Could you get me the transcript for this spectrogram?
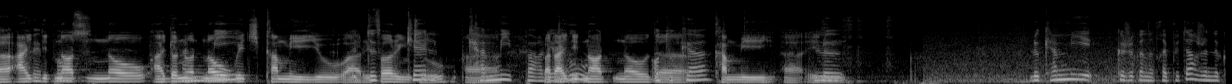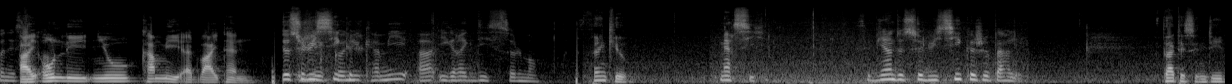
Uh, I did not Réponse. know. I do not know Camille. which kami you are De referring quel to. uh, kami but I did parlez-vous not know En tout the cas, kami uh, in. Le, le kami que je connaîtrai plus tard, je ne le connaissais I pas. only knew kami at Y10. De J'ai celui-ci connu que... Camille à Y10 seulement. Thank you. Merci. C'est bien de celui-ci que je parlais. That is indeed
